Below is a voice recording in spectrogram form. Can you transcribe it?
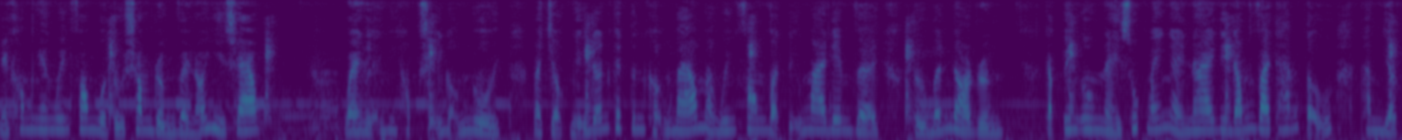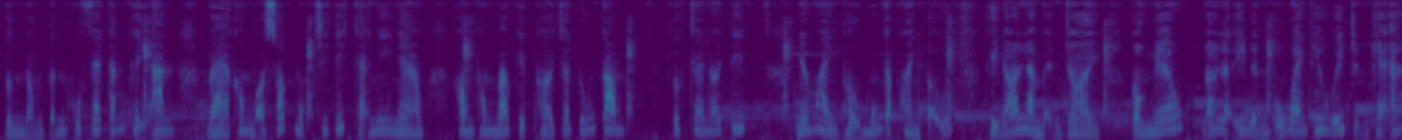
Nàng không nghe Nguyên Phong vừa từ sông rừng về nói gì sao? quan lễ nghi học sĩ ngẩn người Bà chợt nghĩ đến cái tin khẩn báo mà Nguyên Phong và Tiểu Mai đem về từ bến đò rừng Cặp uyên ương này suốt mấy ngày nay đi đóng vai thám tử, thăm dò từng động tĩnh của phe cánh thị Anh và không bỏ sót một chi tiết khả nghi nào, không thông báo kịp thời cho tướng công. Ước trai nói tiếp, nếu hoàng thượng muốn gặp hoàng tử thì đó là mệnh trời, còn nếu đó là ý định của quan thiếu úy Trịnh Khả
